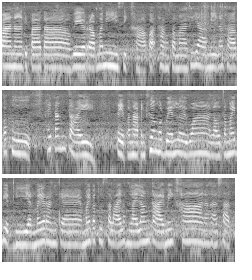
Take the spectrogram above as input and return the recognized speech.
ปานาติปาตา เวรมณีสิกขาปะทางสมาธิยามินะคะ ก็คือให้ตั้งใจ เจตนาเป็นเครื่องงดเว้นเลยว่าเราจะไม่เบียดเบียน ไม่รังแก ไม่ประทุษร้ายทำร้ายร่างกายไม่ฆ่านะคะ สัตว์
